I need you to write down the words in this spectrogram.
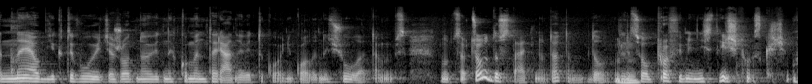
не об'єктивують, я жодного від них коментаря навіть такого ніколи не чула. Там ну це цього достатньо, да, там до для цього профеміністичного, скажімо,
